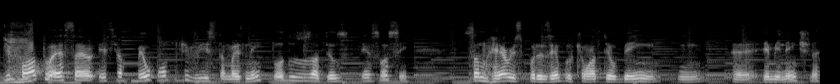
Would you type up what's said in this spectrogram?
De uhum. fato, essa é, esse é o meu ponto de vista, mas nem todos os ateus pensam assim. Sam Harris, por exemplo, que é um ateu bem é, eminente, né?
